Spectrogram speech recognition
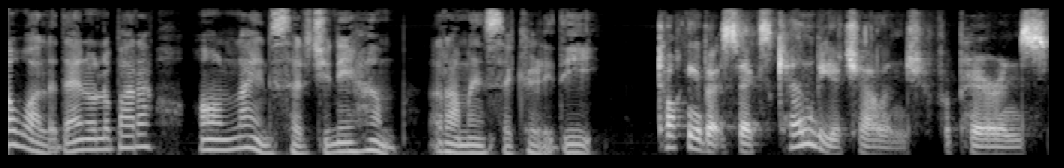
او والدینو لپاره آنلاین سرچینې هم رامنځته کړې دي talking about sex can be a challenge for parents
